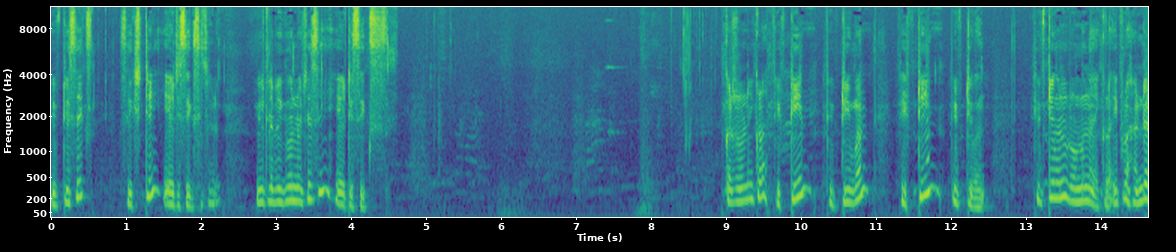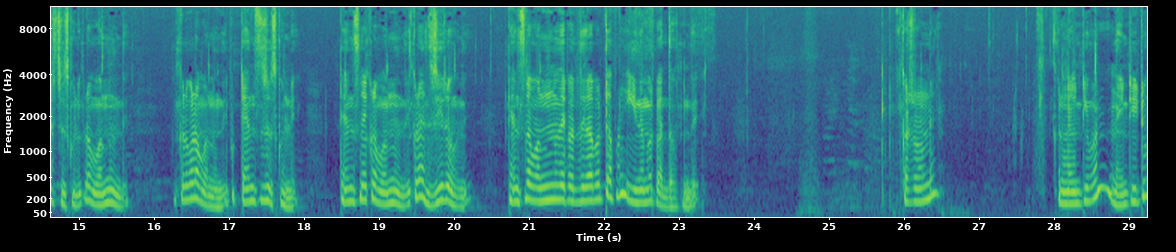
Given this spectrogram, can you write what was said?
fifty six sixty eighty six ఇచ్చాడు. వీటిలో బిగ్ వన్ వచ్చేసి ఎయిటీ సిక్స్ ఇక్కడ చూడండి. ఇక్కడ fifteen fifty one fifteen fifty one fifty one రెండు ఉన్నాయి ఇక్కడ. ఇప్పుడు హండ్రెడ్స్ చూసుకోండి. ఇక్కడ వన్ ఉంది. ఇక్కడ కూడా వన్ ఉంది. ఇప్పుడు టెన్స్ చూసుకోండి. టెన్స్లో ఇక్కడ వన్ ఉంది. ఇక్కడ జీరో ఉంది. టెన్స్లో వన్ ఉన్నది పెద్దది కాబట్టి అప్పుడు ఈ నెంబర్ పెద్ద అవుతుంది. ఇక్కడ చూడండి. ఇక్కడ ninety one ninety two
